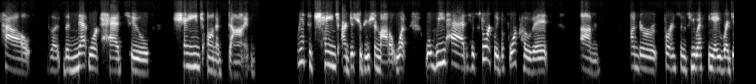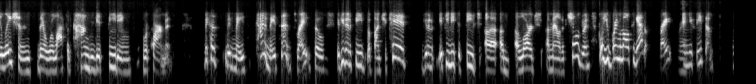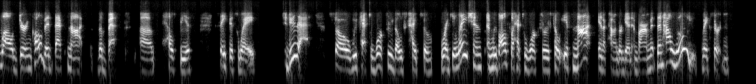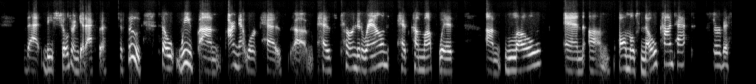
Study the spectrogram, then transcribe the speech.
how the the network had to change on a dime we had to change our distribution model. What what we had historically before COVID, um, under, for instance, USDA regulations, there were lots of congregate feeding requirements because it made kind of made sense, right? So if you're going to feed a bunch of kids, gonna, if you need to feed a, a, a, large amount of children, well, you bring them all together, right? right. And you feed them. Well, during COVID, that's not the best, uh, healthiest, safest way to do that. So we've had to work through those types of regulations, and we've also had to work through. So if not in a congregate environment, then how will you make certain that these children get access to food? So we've um, our network has um, has turned it around, has come up with um, low and um, almost no contact service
